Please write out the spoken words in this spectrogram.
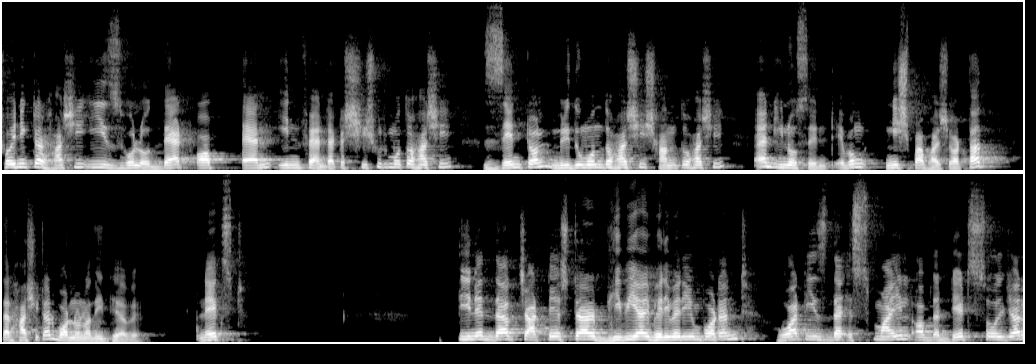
সৈনিকটার হাসি ইজ হলো দ্যাট অফ অ্যান ইনফ্যান্ট একটা শিশুর মতো হাসি জেন্টল মৃদুমন্দ হাসি, শান্ত হাসি অ্যান্ড ইনোসেন্ট এবং নিষ্পাপ হাসি, অর্থাৎ তার হাসিটার বর্ণনা দিতে হবে। নেক্সট তিনের দাগ, চারটে star VVI very very important what is the smile of the dead soldier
